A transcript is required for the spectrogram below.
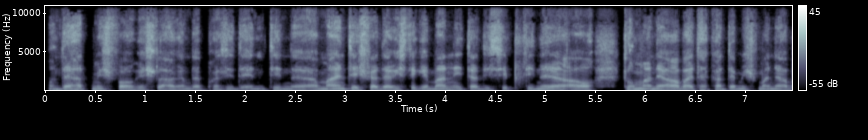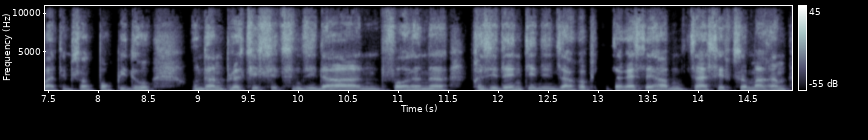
und der hat mich vorgeschlagen, der Präsidentin. Er meinte, ich wäre der richtige Mann, interdisziplinär auch, durch meine Arbeit, er kannte mich meine Arbeit im Centre Pompidou und dann plötzlich sitzen sie da vor einer Präsidentin, die sagt, ob sie Interesse haben, Zeitschrift zu machen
